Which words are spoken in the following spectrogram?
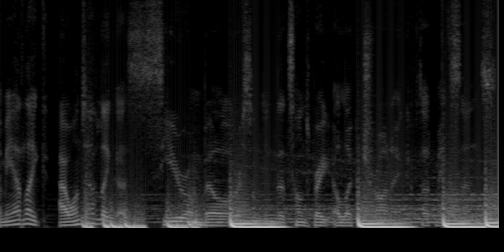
Let me add like I want to have like a serum bell or something that sounds very electronic, if that makes sense.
